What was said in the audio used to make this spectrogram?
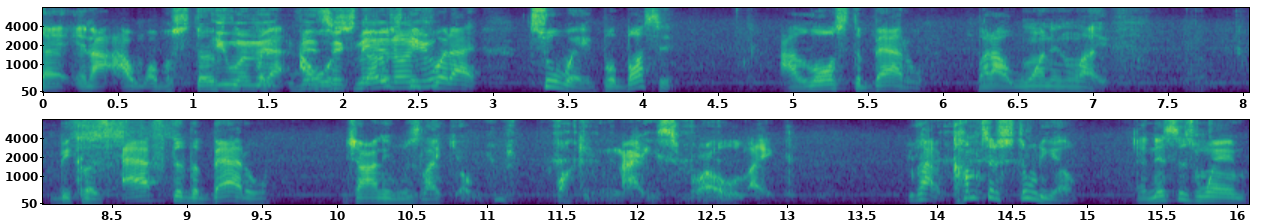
That and I, I, I was thirsty for with that. I was McMahon thirsty for that two way. But bust it. I lost the battle, but I won in life because after the battle, Jonny was like, "Yo, you fucking nice, bro. Like, you gotta come to the studio." And this is when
